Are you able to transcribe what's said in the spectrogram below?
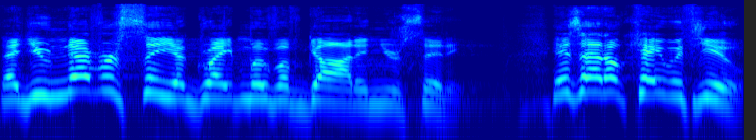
that you never see a great move of God in your city? Is that okay with you?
